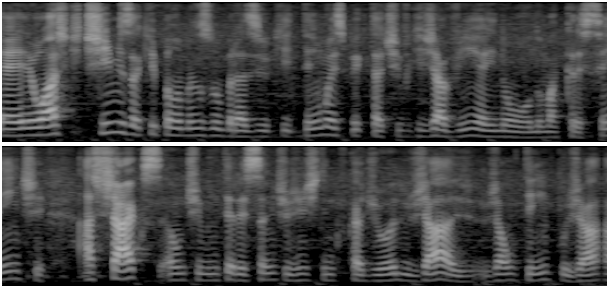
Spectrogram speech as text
é, eu acho que times aqui, pelo menos no Brasil, que tem uma expectativa que já vinha aí no, numa crescente, a Sharks é um time interessante, a gente tem que ficar de olho já, já há um tempo já,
